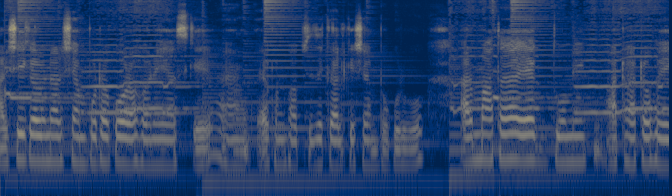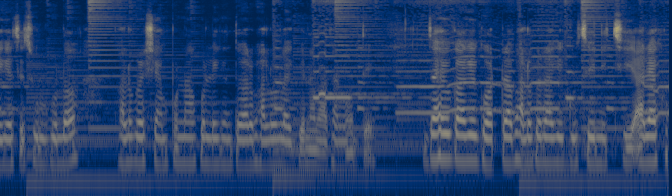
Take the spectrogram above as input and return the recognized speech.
আর সেই কারণে আর শ্যাম্পুটা করা হয়নি আজকে। এখন ভাবছি যে কালকে শ্যাম্পু করব। আর মাথা একদমই আঠা আঠা হয়ে গেছে চুলগুলো। ভালো করে শ্যাম্পু না করলে কিন্তু আর ভালো লাগবে না মাথার মধ্যে। যাই হোক, আগে ঘরটা ভালো করে আগে গুছিয়ে নিচ্ছি। আর এখন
